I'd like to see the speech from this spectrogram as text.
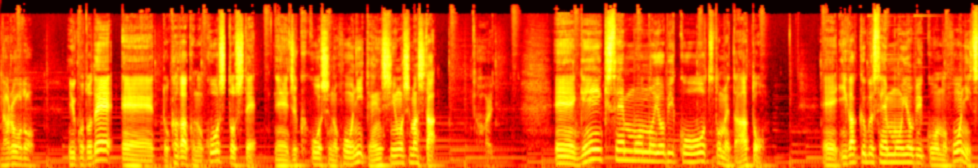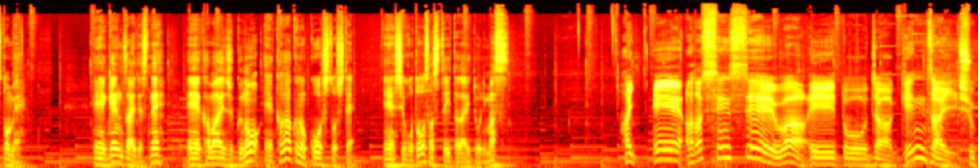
なるほど。いうことで、えー、っと科学の講師として、えー、塾講師の方に転身をしました、はい。えー、現役専門の予備校を務めた後、えー、医学部専門予備校の方に勤め、えー、現在ですね、えー、河合塾の、えー、科学の講師として、えー、仕事をさせていただいておりますはい、えー、足立先生は、えーと、じゃあ現在出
